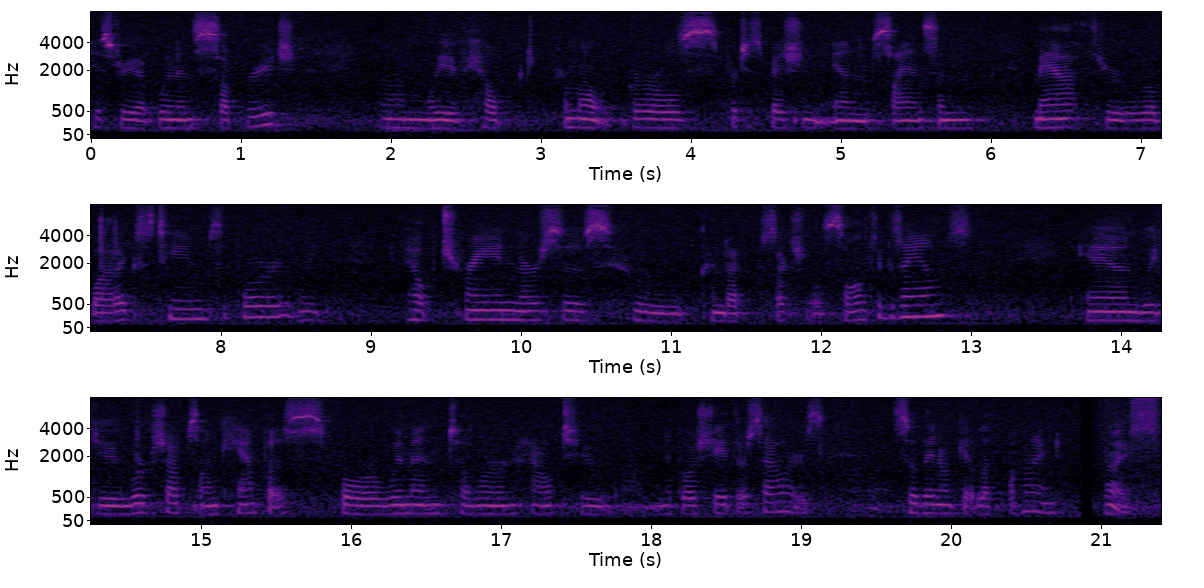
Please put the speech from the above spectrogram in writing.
history of women's suffrage. Um, we've helped promote girls' participation in science and math through robotics team support. We've helped train nurses who conduct sexual assault exams. And we do workshops on campus for women to learn how to um, negotiate their salaries so they don't get left behind. Nice.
